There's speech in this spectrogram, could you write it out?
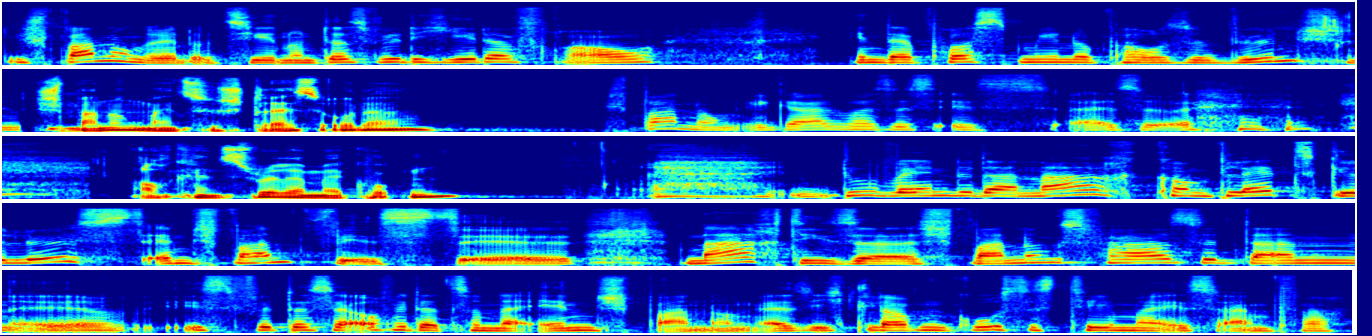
Die Spannung reduzieren. Und das würde ich jeder Frau in der Postmenopause wünschen. Spannung meinst du Stress oder? Spannung, egal was es ist. Also auch kein Thriller mehr gucken? Du, wenn du danach komplett gelöst, entspannt bist, äh, nach dieser Spannungsphase, dann äh, ist, wird das ja auch wieder zu einer Entspannung. Also ich glaube, ein großes Thema ist einfach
